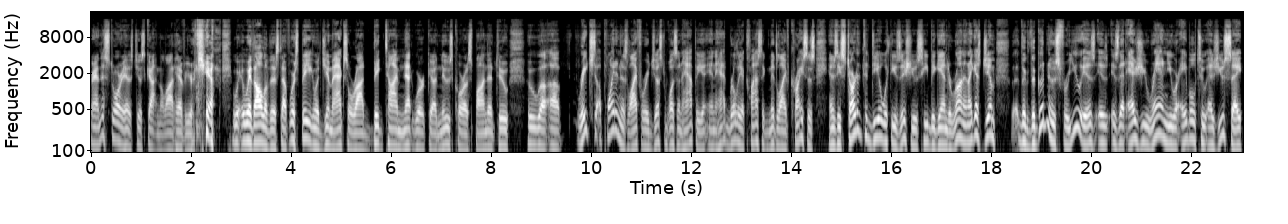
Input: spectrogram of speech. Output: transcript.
Man, this story has just gotten a lot heavier, Jim, with all of this stuff. We're speaking with Jim Axelrod, big time network uh, news correspondent, who who uh, uh reached a point in his life where he just wasn't happy and had really a classic midlife crisis. And as he started to deal with these issues, he began to run. And I guess, Jim, the, the good news for you is, is, is that as you ran, you were able to, as you say,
